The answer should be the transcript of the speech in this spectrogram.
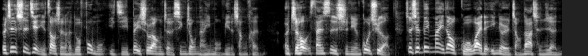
而这些事件也造成了很多父母以及被收养者心中难以抹灭的伤痕。而之后三四十年过去了，这些被卖到国外的婴儿长大成人，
